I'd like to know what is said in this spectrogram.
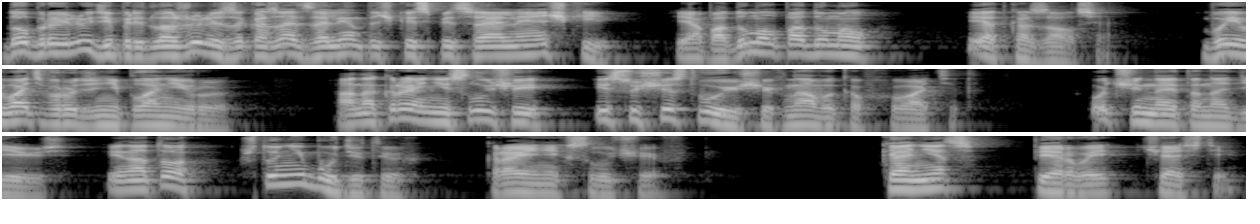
Добрые люди предложили заказать за ленточкой специальные очки. Я подумал-подумал и отказался. Воевать вроде не планирую. А на крайний случай и существующих навыков хватит. Очень на это надеюсь. И на то, что не будет их, крайних случаев. Конец первой части.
